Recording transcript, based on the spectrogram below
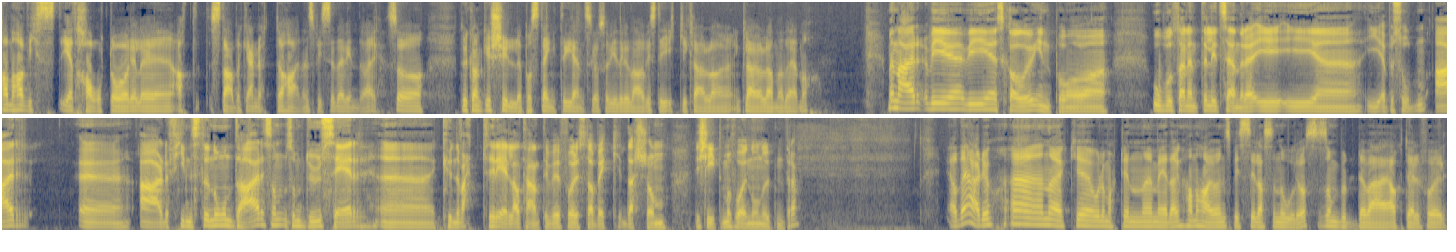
Han har visst i et halvt år eller at Stabæk er nødt til å ha inn en spiss i det vinduet her. Så du kan ikke skylde på stengte grenser osv. hvis de ikke klarer, klarer å lande det nå. Men er Vi, vi skal jo inn på Obos-talentet litt senere i, i, eh, i episoden. Er, er det Fins det noen der som, som du ser eh, kunne vært reelle alternativer for Stabæk dersom de sliter med å få inn noen utenfra? Ja, det er det jo. Eh, nå er ikke Ole Martin med i dag. Han har jo en spiss i Lasse Nordås som burde være aktuell for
